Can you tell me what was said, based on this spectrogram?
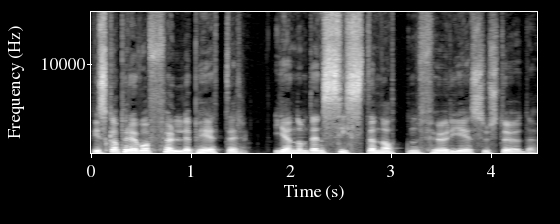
Vi skal prøve å følge Peter gjennom den siste natten før Jesus døde.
